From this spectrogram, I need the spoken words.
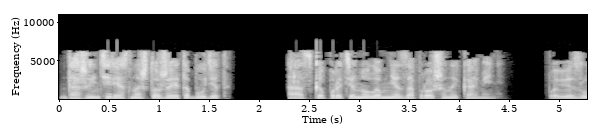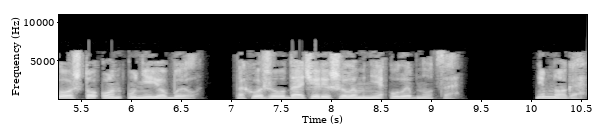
даже интересно, что же это будет». Аска протянула мне запрошенный камень. Повезло, что он у нее был. Похоже, удача решила мне улыбнуться. Немного,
